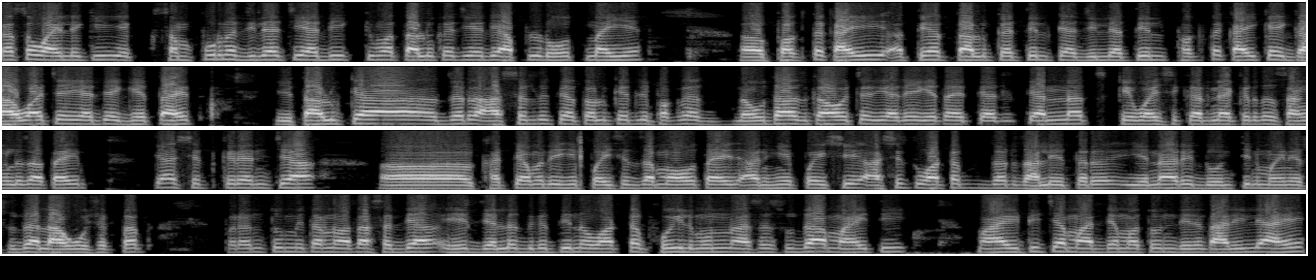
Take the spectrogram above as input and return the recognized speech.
कसं व्हायलं की एक संपूर्ण जिल्ह्याची यादी किंवा तालुक्याची यादी अपलोड होत नाहीये. फक्त काही त्या तालुक्यातील त्या जिल्ह्यातील फक्त काही काही गावाच्या याद्या घेत आहेत. तालुक्या जर असेल तर त्या तालुक्यातील फक्त नऊ दहा गावाच्या याद्या घेत आहेत. त्या- त्यांनाच केवायसी करण्याकरिता सांगलं जात आहे. त्या शेतकऱ्यांच्या खात्यामध्ये हे पैसे जमा होत आहेत आणि हे पैसे असेच वाटप जर झाले तर येणारे दोन तीन महिने सुद्धा लागू शकतात. परंतु मित्रांनो आता सध्या हे जलद गतीनं वाटप होईल म्हणून असं सुद्धा माहिती माहितीच्या माध्यमातून देण्यात आलेली आहे.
